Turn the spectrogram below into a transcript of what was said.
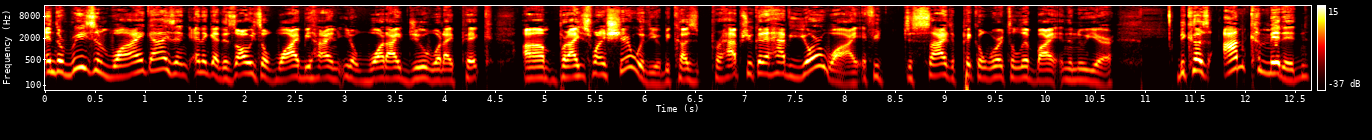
And the reason why, guys, and, and again, there's always a why behind, you know, what I do, what I pick. Um, but I just want to share with you because perhaps you're going to have your why if you decide to pick a word to live by in the new year. Because I'm committed,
